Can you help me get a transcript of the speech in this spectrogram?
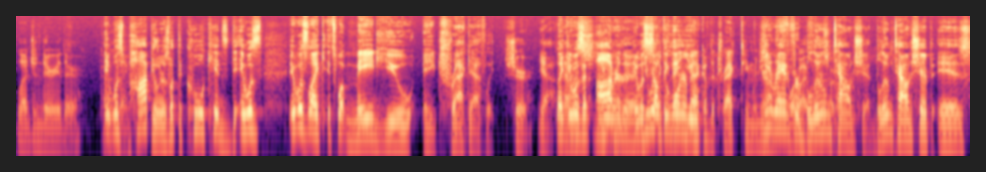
legendary there. it was thing. popular it was what the cool kids did it was it was like it's what made you a track athlete sure. Yeah. like, That it was an honor. the- It was you were something that the you- quarterback of the track team when you're he ran for 4x4 bloom sort of. township bloom township is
